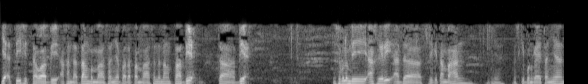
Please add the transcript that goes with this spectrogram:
ya'ti fi tawabi. Akan datang pembahasannya pada pembahasan tentang tabi' tabi' Sebelum diakhiri ada sedikit tambahan. Ya, meskipun kaitannya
